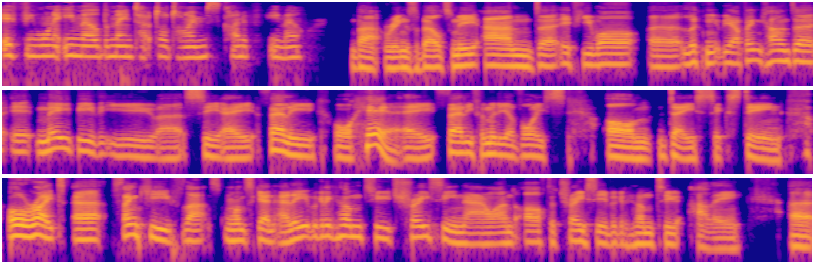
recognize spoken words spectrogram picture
If you want to email the main Tactile Times kind of email. That rings a bell to me. And uh, if you are uh, looking at the advent calendar, it may be that you uh, see a fairly or hear a fairly familiar voice on day 16. All right. Uh, thank you for that once again, Ellie. We're going to come to Tracy now. And after Tracy, we're going to come to Ali. Uh,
